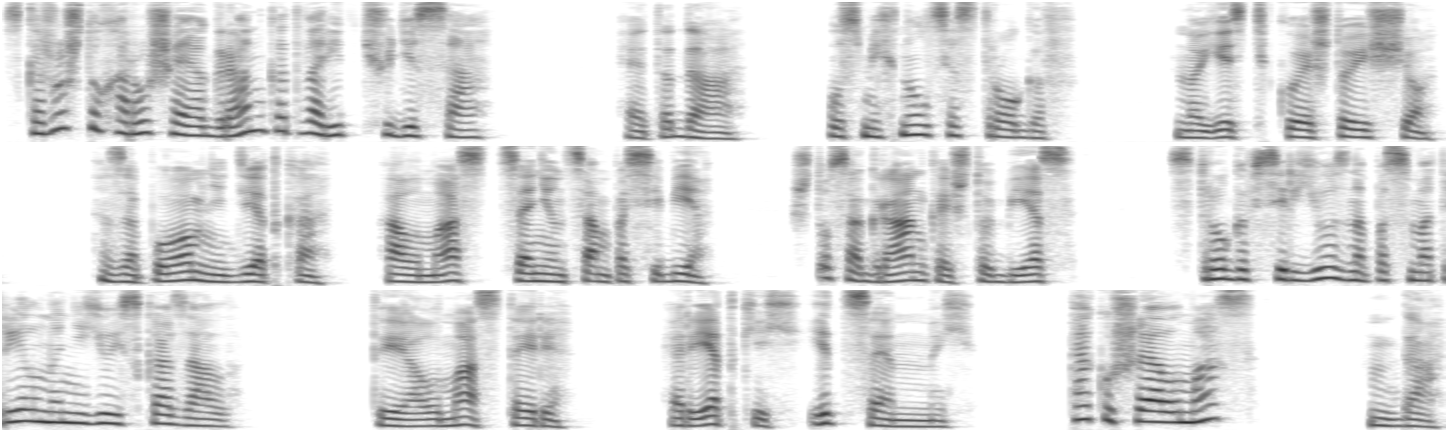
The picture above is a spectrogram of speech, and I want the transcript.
«Скажу, что хорошая огранка творит чудеса». «Это да», — усмехнулся Строгов. «Но есть кое-что еще. Запомни, детка, алмаз ценен сам по себе. Что с огранкой, что без». Строгов серьезно посмотрел на нее и сказал. «Ты алмаз, Терри. Редкий и ценный». «Так уж и алмаз?» «Да».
